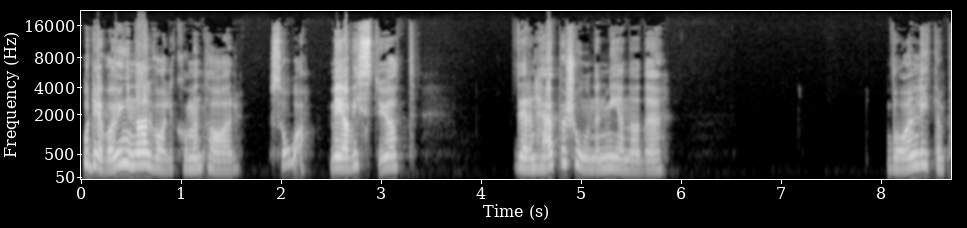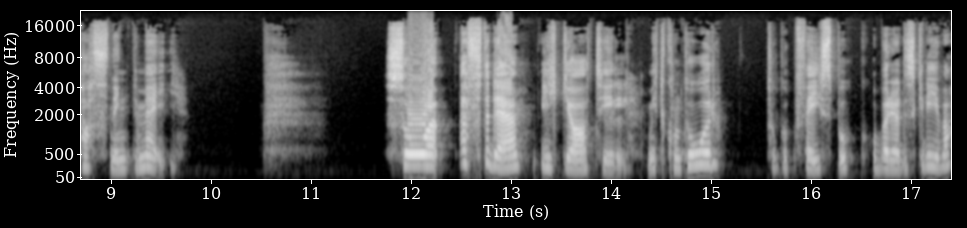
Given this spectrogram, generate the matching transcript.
Och det var ju ingen allvarlig kommentar så, men jag visste ju att det den här personen menade var en liten passning till mig. Så efter det gick jag till mitt kontor, tog upp Facebook och började skriva.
